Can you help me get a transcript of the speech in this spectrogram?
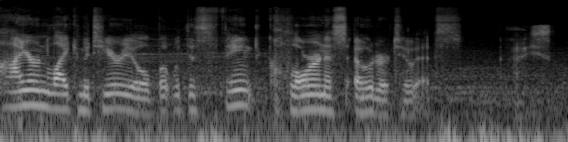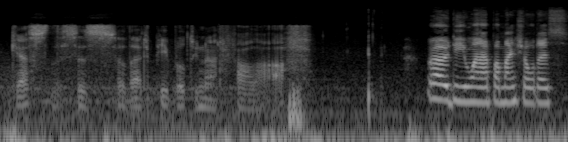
iron like material, but with this faint chlorinous odor to it. I guess this is so that people do not fall off. Ro, do you want up on my shoulders?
